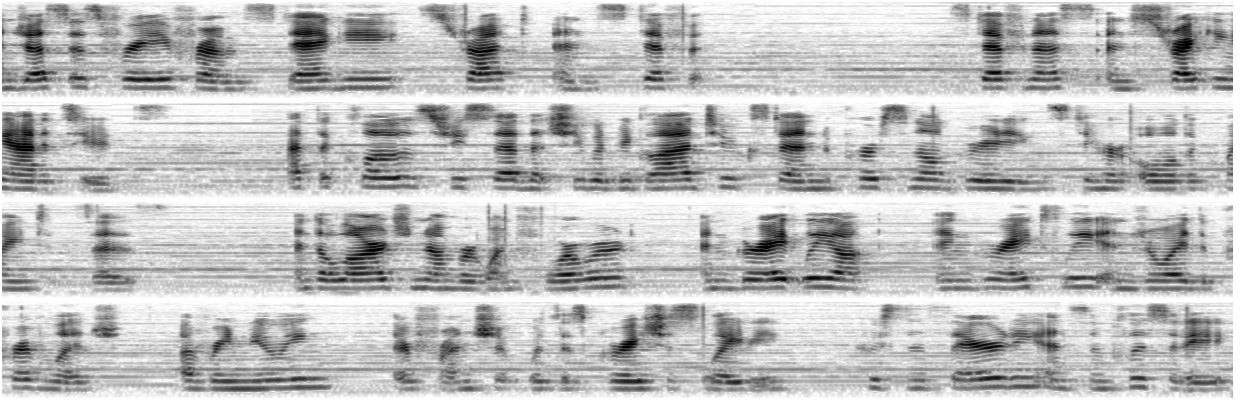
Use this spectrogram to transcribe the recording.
and just as free from staggy strut and stiff stiffness, and striking attitudes. At the close, she said that she would be glad to extend personal greetings to her old acquaintances, and a large number went forward and greatly uh, and greatly enjoyed the privilege of renewing their friendship with this gracious lady, whose sincerity and simplicity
